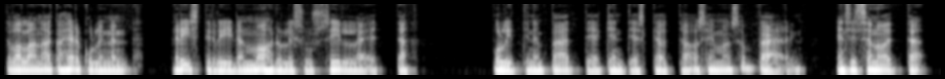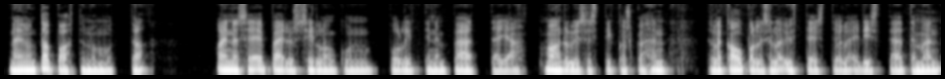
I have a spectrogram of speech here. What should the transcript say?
Tavallaan aika herkullinen ristiriidan mahdollisuus sille, että poliittinen päättäjä kenties käyttää asemansa väärin. En siis sano, että näin on tapahtunut, mutta aina se epäilys silloin, kun poliittinen päättäjä mahdollisesti, koska hän – tällä kaupallisella yhteistyöllä edistää tämän,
